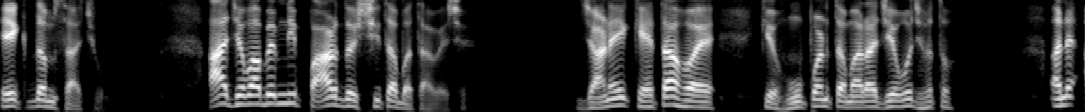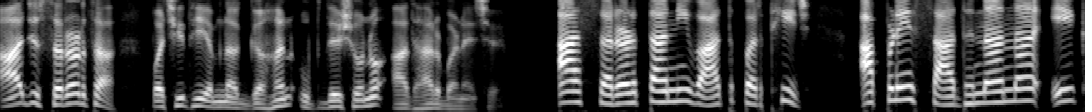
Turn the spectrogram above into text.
એકદમ સાચું. આ જવાબ એમની પારદર્શિતા બતાવે છે. જાણે કહેતા હોય કે હું પણ તમારા જેવો જ હતો. અને આ જ સરળતા પછીથી એમના ગહન ઉપદેશોનો આધાર બને છે. આ સરળતાની વાત પરથી જ આપણે સાધનાના એક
